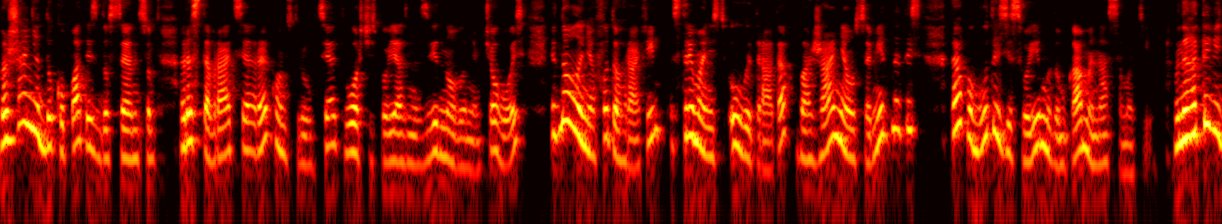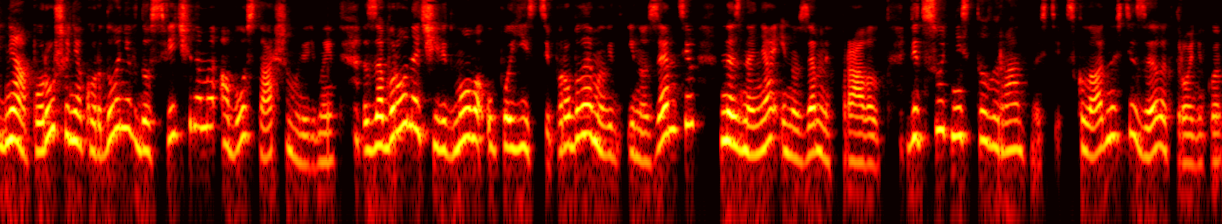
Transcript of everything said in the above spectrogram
бажання докопатись до сенсу, реставрація, реконструкція, творчість пов'язана з відновленням чогось, відновлення фотографій, стриманість у витратах, бажання усамітнитись та побути зі своїми думками на самоті. В негативі дня порушення кордонів досвідченими або старшими людьми, заборона чи відмова у поїздці, проблеми від іноземців, незнання іноземних правил, відсутність толерантності, складності з електронікою,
